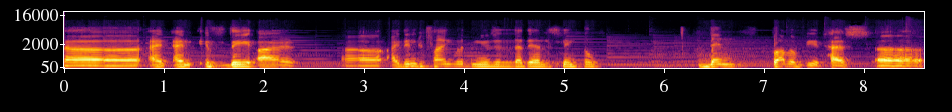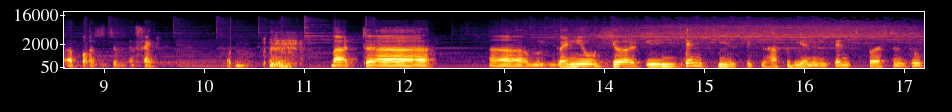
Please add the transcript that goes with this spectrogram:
uh, and and if they are uh, identifying with the music that they are listening to, then probably it has uh, a positive effect. but uh, um, when you hear intense music, you have to be an intense person to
